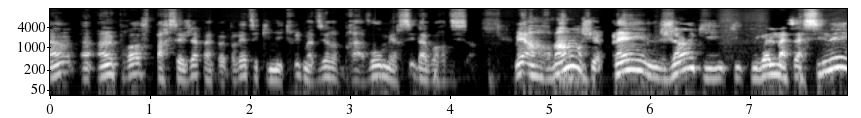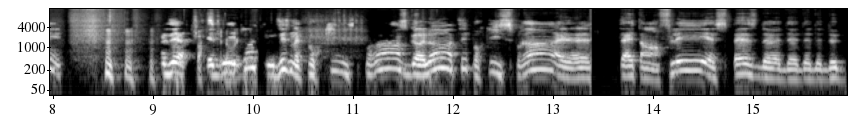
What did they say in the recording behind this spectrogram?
hein, un, prof par cégep à peu près, qui m'écrit, me dire bravo, merci d'avoir dit ça. Mais en revanche, il y a plein de gens qui, qui, qui veulent m'assassiner. Il y a des gens qui me disent, mais pour qui il se prend, ce gars-là? Tu sais, pour qui il se prend? Euh, tête enflée, espèce de, de, de,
